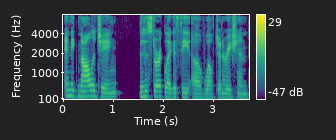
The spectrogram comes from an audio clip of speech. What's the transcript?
and acknowledging the historic legacy of wealth generation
